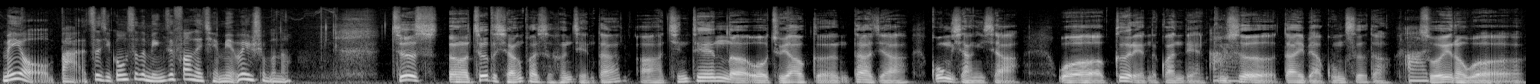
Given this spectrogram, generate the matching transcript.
没有把自己公司的名字放在前面，为什么呢？这是呃，这个想法是很简单啊。今天呢，我主要跟大家共享一下我个人的观点，不是代表公司的，所以呢，我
